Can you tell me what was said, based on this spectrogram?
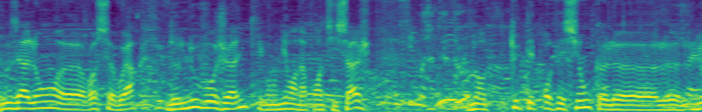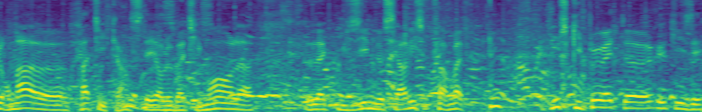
nous allons euh, recevoir de nouveaux jeunes qui vont venir en apprentissage dans toutes les professions que l'URMA euh, pratique. Hein c'est-à-dire le bâtiment, la, la, cuisine, le service, enfin bref, tout, tout ce qui peut être euh, utilisé.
